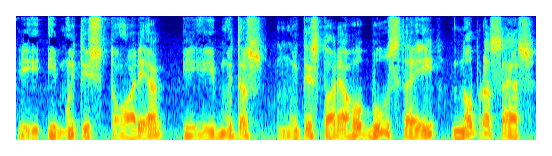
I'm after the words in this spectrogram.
e, e muita história e, e, muitas, muita história robusta aí no processo.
